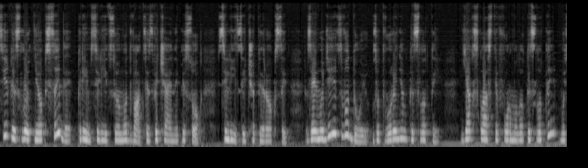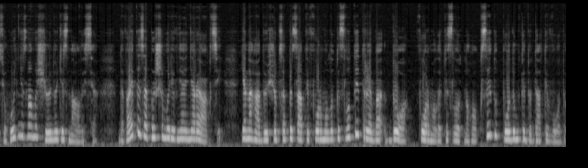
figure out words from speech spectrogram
Всі кислотні оксиди, крім силіціуму 2, це звичайний пісок, силіцій 4 оксид, взаємодіють з водою з утворенням кислоти. Як скласти формулу кислоти, ми сьогодні з вами щойно дізналися. Давайте запишемо рівняння реакцій. Я нагадую, щоб записати формулу кислоти, треба до формули кислотного оксиду подумки додати воду.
